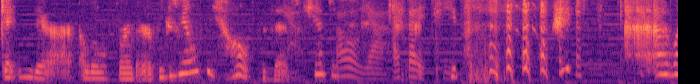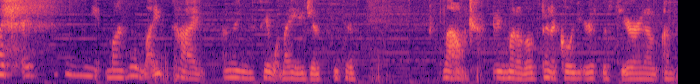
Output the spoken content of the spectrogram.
get you there a little further because we all need help with this. We can't just. Oh, yeah. I've got a team. right? I'm like, it's taken me my whole lifetime. I'm not even going to say what my age is because wow, I'm turning one of those pinnacle years this year, and I'm, I'm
